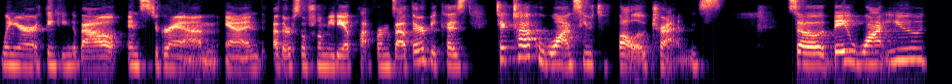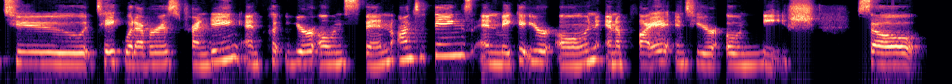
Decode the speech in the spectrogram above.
when you're thinking about Instagram and other social media platforms out there because TikTok wants you to follow trends. So they want you to take whatever is trending and put your own spin onto things and make it your own and apply it into your own niche. So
